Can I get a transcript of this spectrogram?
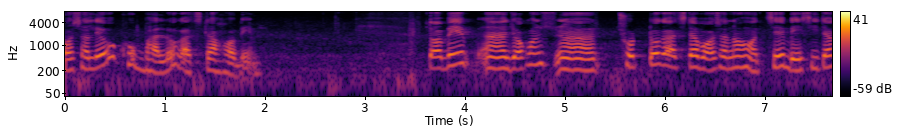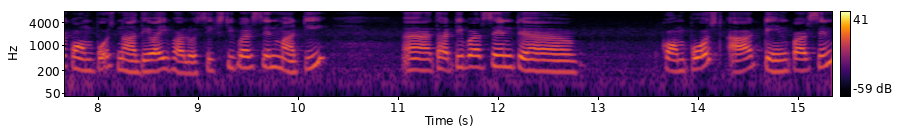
বসালেও খুব ভালো গাছটা হবে। তবে যখন ছোট্ট গাছটা বসানো হচ্ছে, বেশিটা কম্পোস্ট না দেওয়াই ভালো। সিক্সটি পারসেন্ট মাটি থার্টি পারসেন্ট কম্পোস্ট আর টেন পারসেন্ট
